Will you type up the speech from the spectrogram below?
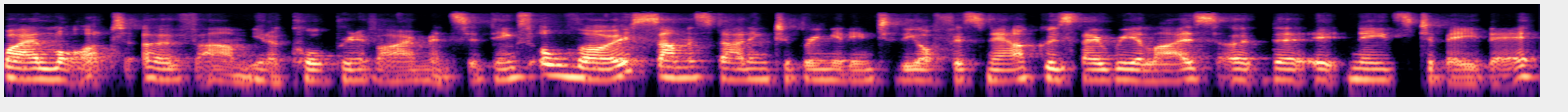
by a lot of um, you know corporate environments and things. Although some are starting to bring it into the office now because they realise uh, that it needs to be there.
